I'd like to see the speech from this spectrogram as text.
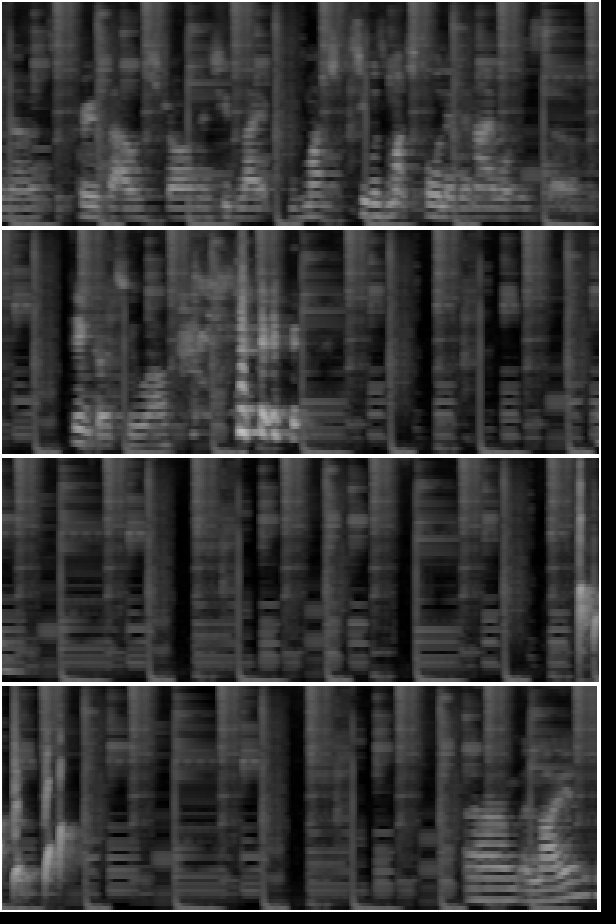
you know, to prove that I was strong. And she's like much, she was much taller than I was, so didn't go too well. um, a lion.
